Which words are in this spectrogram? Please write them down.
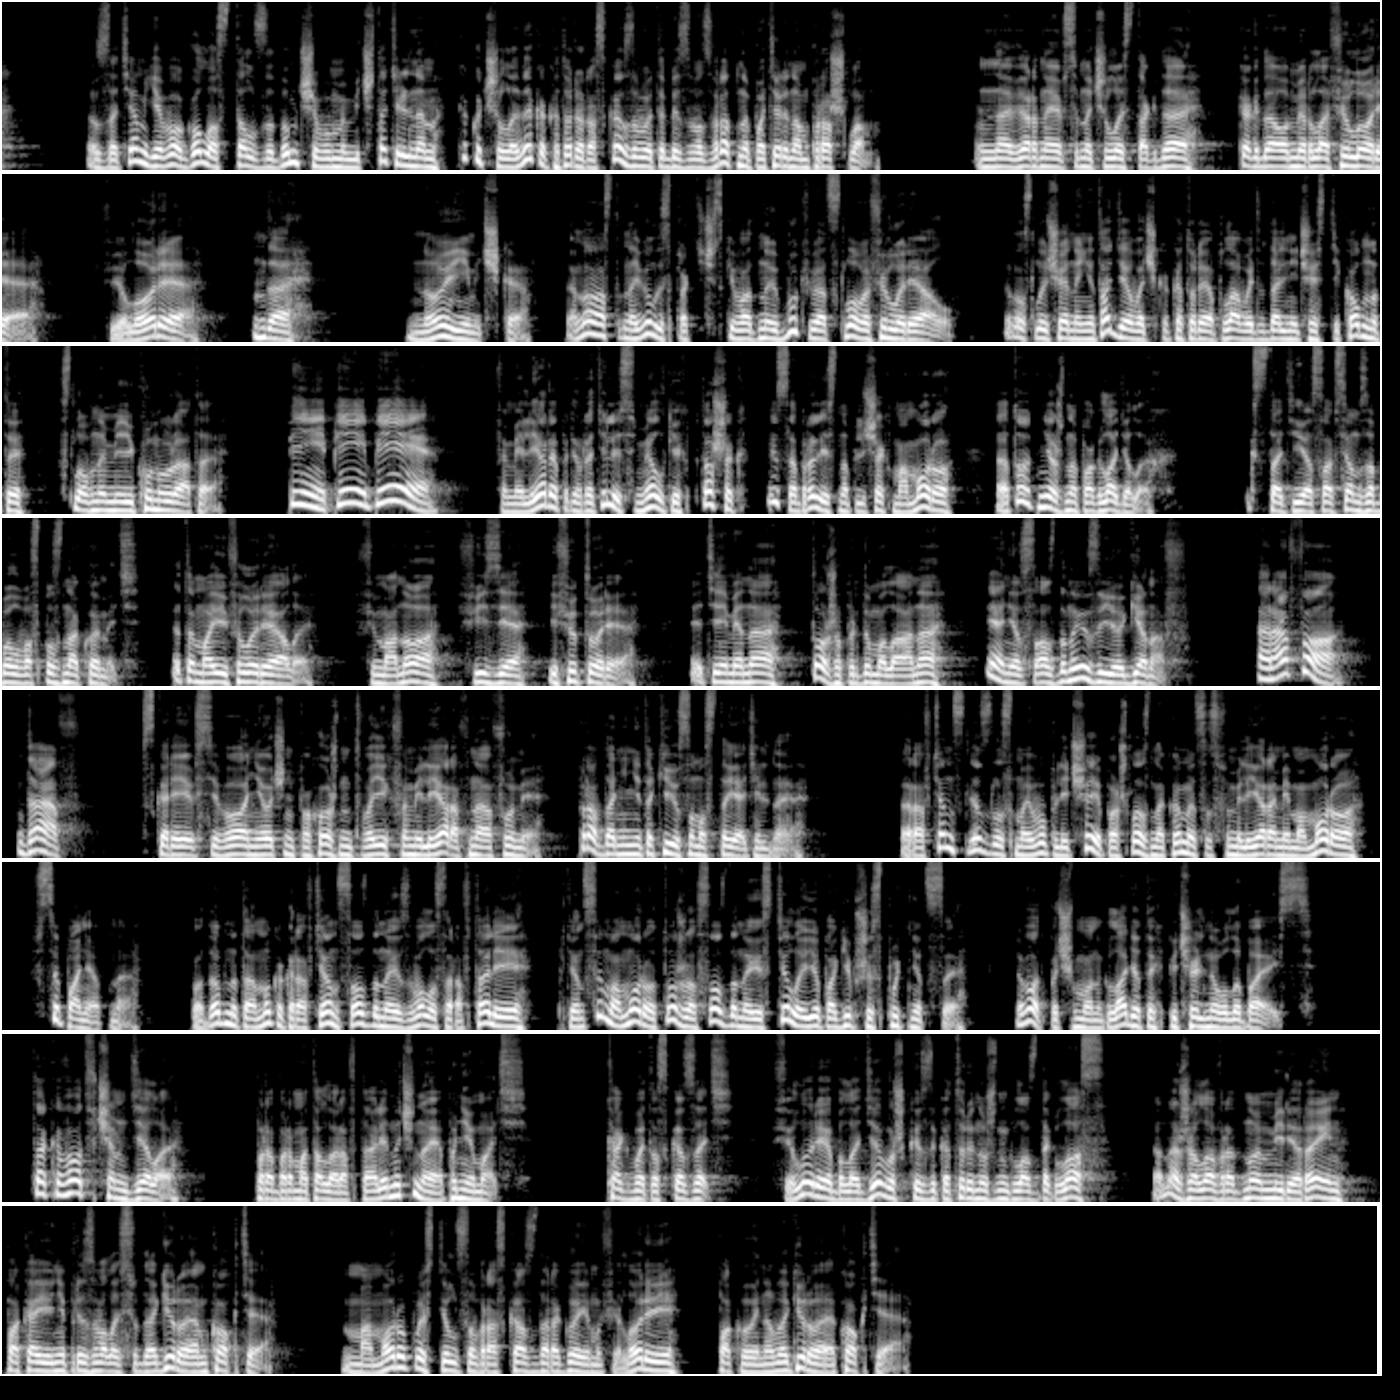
Затем его голос стал задумчивым и мечтательным, как у человека, который рассказывает о безвозвратно потерянном прошлом. «Наверное, все началось тогда, когда умерла Филория». «Филория?» «Да». «Ну и имечко. Оно остановилось практически в одной букве от слова «филориал». Это случайно не та девочка, которая плавает в дальней части комнаты, словно Миикунурата. «Пи-пи-пи!» Фамильяры превратились в мелких пташек и собрались на плечах Мамору, а тот нежно погладил их. Кстати, я совсем забыл вас познакомить. Это мои филориалы. Фимано, Физия и Фютория. Эти имена тоже придумала она, и они созданы из её генов. Рафо? Дав. Скорее всего, они очень похожи на твоих фамильяров на Афуме. Правда, они не такие самостоятельные. Рафтян слезла с моего плеча и пошла знакомиться с фамильярами Мамору. Всё понятно. Подобно тому, как Рафтян создана из волоса Рафталии, птенцы Мамору тоже созданы из тела её погибшей спутницы. Вот почему он гладит их, печально улыбаясь. «Так вот в чем дело», – пробормотала Рафтали, начиная понимать. Как бы это сказать? Филория была девушкой, за которой нужен глаз да глаз. Она жила в родном мире Рейн, пока ее не призвала сюда героем Когтя. Мамор упустился в рассказ дорогой ему Филории, покойного героя Когтя.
